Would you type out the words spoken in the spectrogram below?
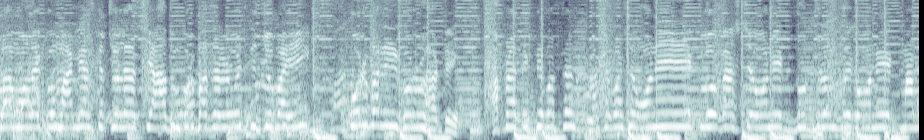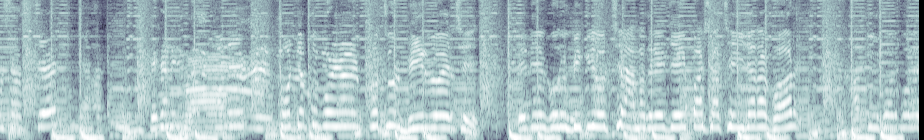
আসসালামু আলাইকুম আমি আজকে চলে আসছি আদমপুর বাজারের ঐতিহ্যবাহী কোরবানির গরুর হাটে। আপনারা দেখতে পাচ্ছেন আশেপাশে অনেক লোক আসছে অনেক দূর দূরান্ত থেকে অনেক মানুষ আসছে। এখানে অনেক পর্যাপ্ত পরিমাণে প্রচুর ভিড় রয়েছে। এদিকে গরু বিক্রি হচ্ছে আমাদের এই যে এই পাশে আছে এই যারা হাতির ঘর বলে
